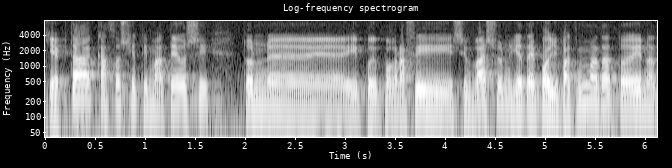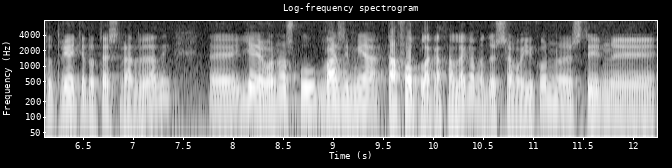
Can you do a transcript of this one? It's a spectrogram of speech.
και 7 καθώς και τη ματέωση των ε, υποϋπογραφή συμβάσεων για τα υπόλοιπα τμήματα, το 1, το 3 και το 4 δηλαδή, ε, γεγονός που βάζει μια ταφόπλακα, θα λέγαμε, εντός εισαγωγικών, στην ε,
